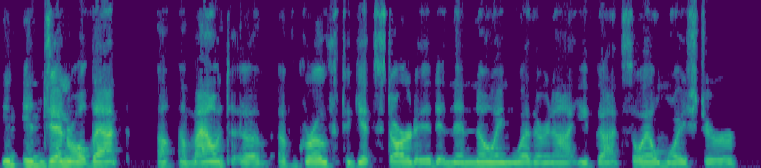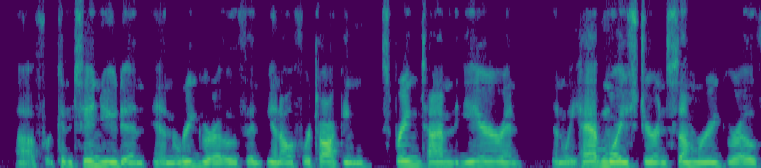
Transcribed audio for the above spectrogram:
in, in general, that uh, amount of, of growth to get started, and then knowing whether or not you've got soil moisture uh, for continued and, and regrowth. And, you know, if we're talking springtime of the year and, and we have moisture and some regrowth,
